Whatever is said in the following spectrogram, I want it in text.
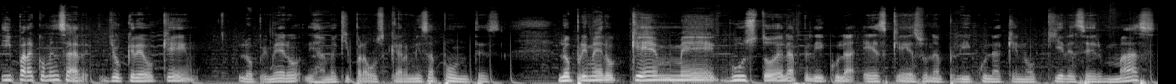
Y para comenzar, yo creo que lo primero, déjame aquí para buscar mis apuntes. Lo primero que me gustó de la película es que es una película que no quiere ser más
